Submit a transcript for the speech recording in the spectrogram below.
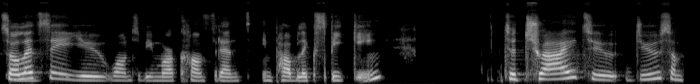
So mm. let's say you want to be more confident in public speaking. To try to do some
